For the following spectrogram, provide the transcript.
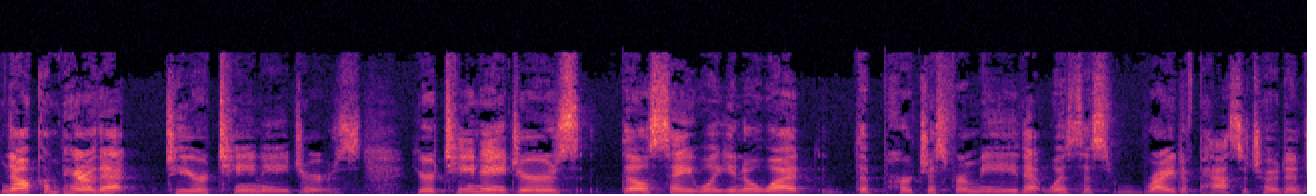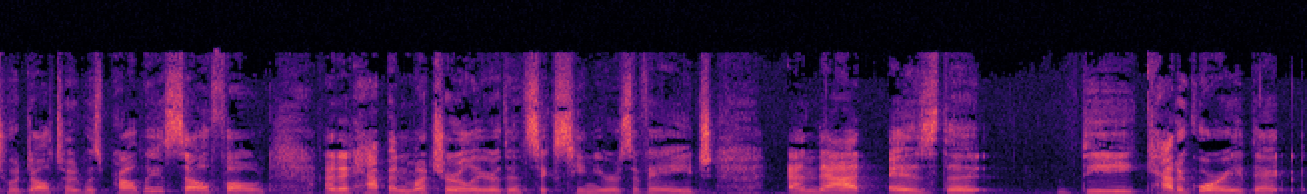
Now compare that to your teenagers. Your teenagers, they'll say, well, you know what? The purchase for me that was this rite of passagehood into adulthood was probably a cell phone. And it happened much earlier than 16 years of age. And that is the the category that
